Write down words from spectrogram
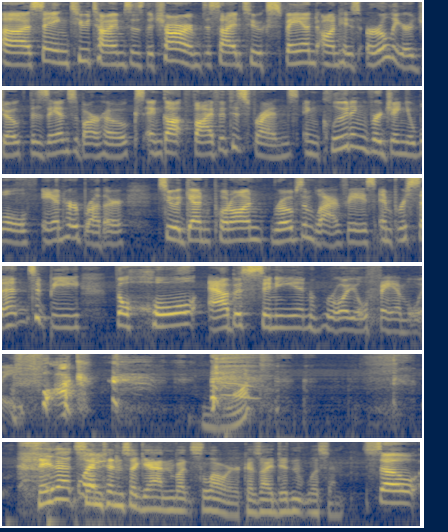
uh, saying two times is the charm, decided to expand on his earlier joke, the Zanzibar hoax, and got five of his friends, including Virginia Woolf and her brother, to again put on robes and blackface and pretend to be the whole Abyssinian royal family. Fuck. What? Say that sentence again, but slower, because I didn't listen. So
